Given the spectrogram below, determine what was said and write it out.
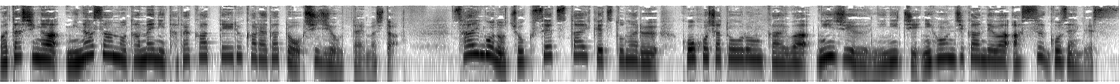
私が皆さんのために戦っているからだと支持を訴えました。最後の直接対決となる候補者討論会は22日、日本時間では明日午前です。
